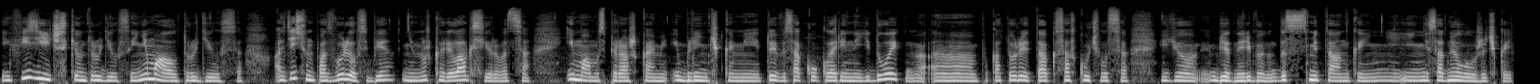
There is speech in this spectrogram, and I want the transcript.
И физически он трудился, и немало трудился. А здесь он позволил себе немножко релаксироваться. И мама с пирожками, и блинчиками, и той высококалорийной едой, а, по которой так соскучился ее бедный ребенок, да со сметанкой, и не с одной ложечкой.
